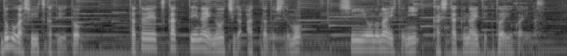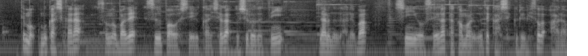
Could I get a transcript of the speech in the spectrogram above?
どこが秀逸かというとたとえ使っていない農地があったとしても信用のない人に貸したくないということがよくあります。でも昔からその場でスーパーをしている会社が後ろ盾になるのであれば信用性が高まるので貸してくれる人が現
